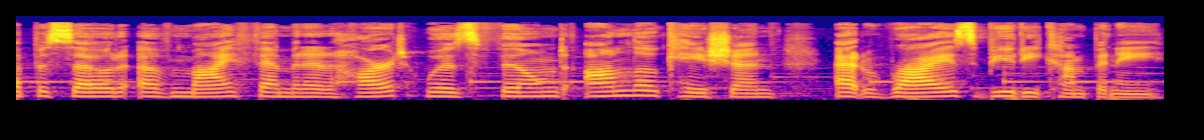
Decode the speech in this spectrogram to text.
episode of My Feminine Heart was filmed on location at Rise Beauty Company,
